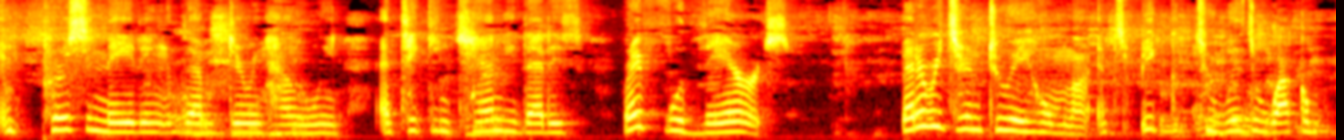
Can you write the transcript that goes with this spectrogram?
impersonating them during Halloween and taking candy that is right for theirs. Better return to a homeland and speak to Wizard Wacom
